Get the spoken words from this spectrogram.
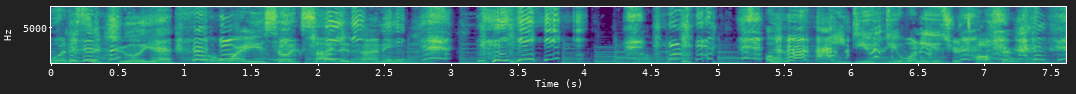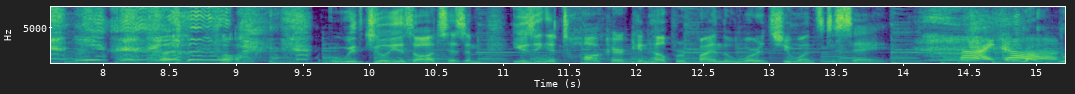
What is it, Julia? Why are you so excited, honey? Oh, oh hey, do you, do you want to use your talker? Uh, oh. With Julia's autism, using a talker can help her find the words she wants to say. My dog.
